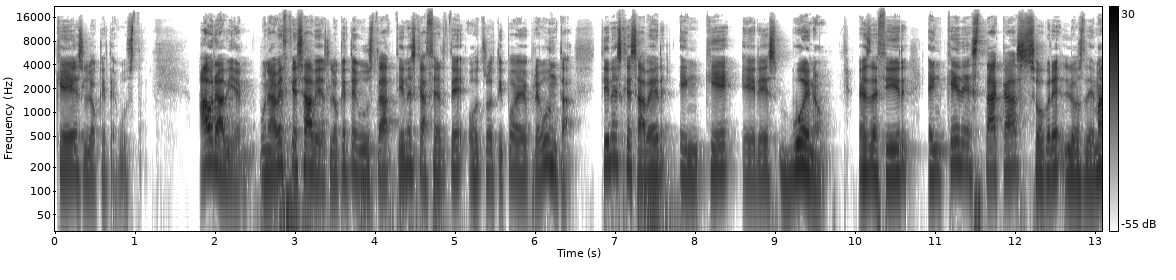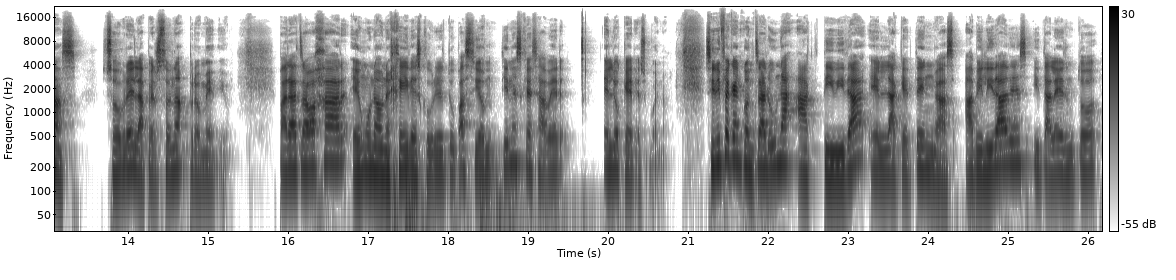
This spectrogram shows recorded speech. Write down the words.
qué es lo que te gusta. Ahora bien, una vez que sabes lo que te gusta, tienes que hacerte otro tipo de pregunta. Tienes que saber en qué eres bueno, es decir, en qué destacas sobre los demás, sobre la persona promedio. Para trabajar en una ONG y descubrir tu pasión, tienes que saber en lo que eres bueno. Significa encontrar una actividad en la que tengas habilidades y talento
